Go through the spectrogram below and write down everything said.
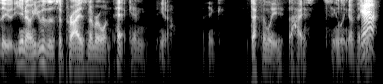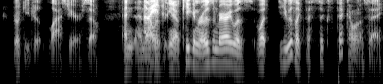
the, you know, he was a surprise number one pick," and you know, I think definitely the highest ceiling of any Yeah. rookie last year. So, and and I that mean- was you know, Keegan Rosenberry was what he was like the sixth pick, I want to say.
